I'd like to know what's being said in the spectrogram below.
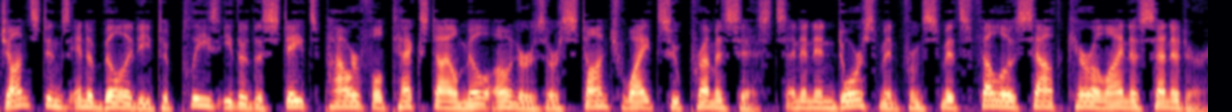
Johnston's inability to please either the state's powerful textile mill owners or staunch white supremacists and an endorsement from Smith's fellow South Carolina Senator,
